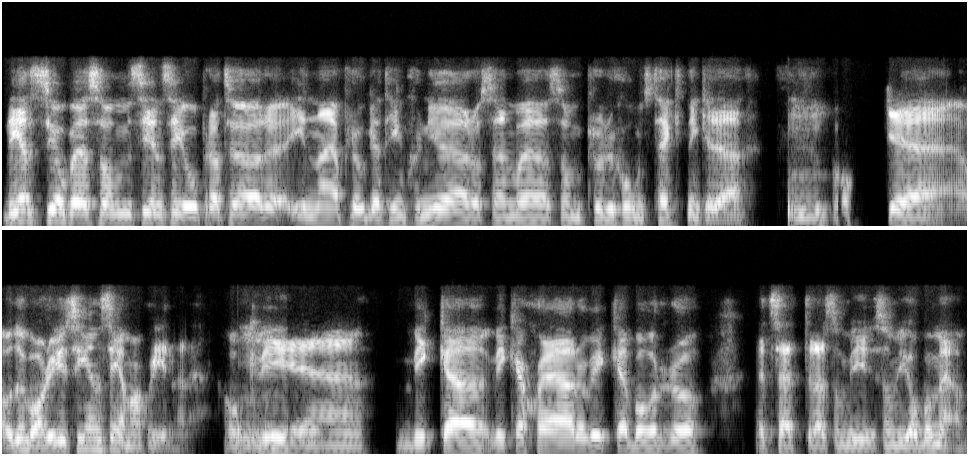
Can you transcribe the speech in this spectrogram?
Dels jobbade jag som CNC-operatör innan jag pluggade till ingenjör och sen var jag som produktionstekniker där. Mm. Och, eh, och då var det ju CNC-maskiner. Och mm. vi, eh, vilka, vilka skär och vilka borr och etc. som vi, som vi jobbar med.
